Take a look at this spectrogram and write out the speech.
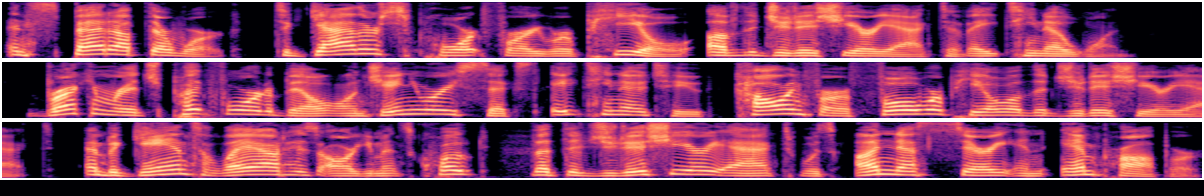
and sped up their work to gather support for a repeal of the Judiciary Act of 1801. Breckinridge put forward a bill on January 6, 1802, calling for a full repeal of the Judiciary Act, and began to lay out his arguments, quote, that the Judiciary Act was unnecessary and improper,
